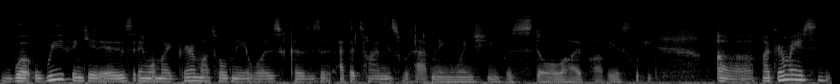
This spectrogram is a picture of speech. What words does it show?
what we think it is and what my grandma told me it was because at the time this was happening when she was still alive obviously uh, my grandma used to,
